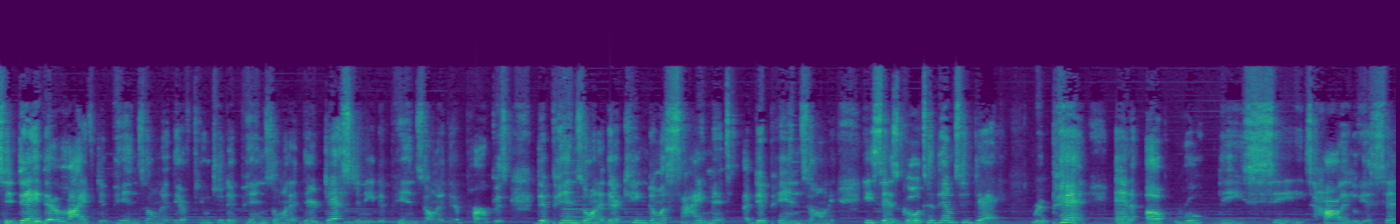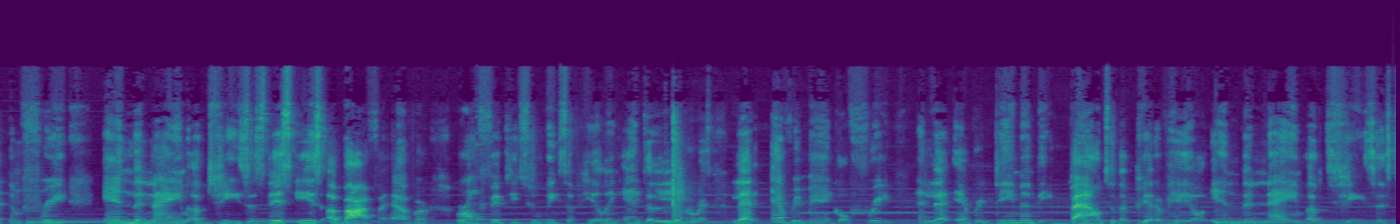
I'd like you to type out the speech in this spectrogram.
Today, their life depends on it. Their future depends on it. Their destiny depends on it. Their purpose depends on it. Their kingdom assignment depends on it. He says, go to them today repent and uproot these seeds. Hallelujah. Set them free in the name of Jesus. This is Abide Forever. We're on 52 weeks of healing and deliverance. Let every man go free and let every demon be bound to the pit of hell in the name of Jesus.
